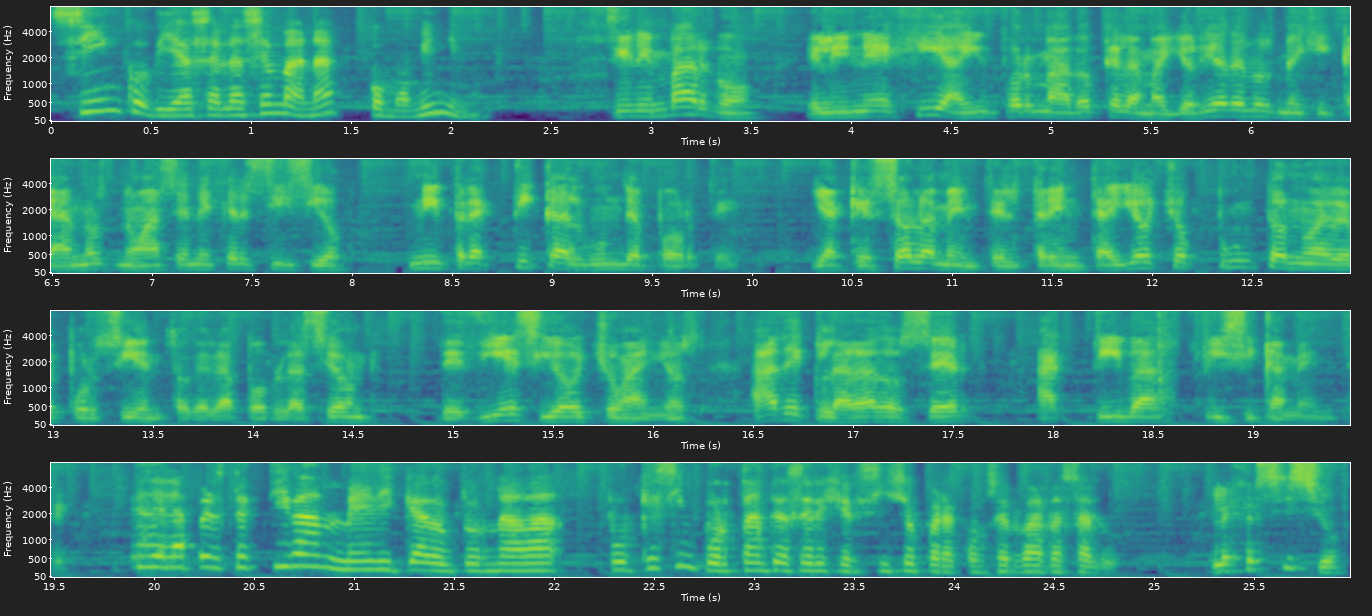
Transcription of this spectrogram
5 días a la semana como mínimo. Sin embargo, el INEGI ha informado que la mayoría de los mexicanos no hacen ejercicio ni practica algún deporte, ya que solamente el 38.9% de la población de 18 años ha declarado ser activa físicamente. Desde la perspectiva médica, doctor Nada, ¿por qué es importante hacer ejercicio para conservar la salud? El ejercicio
